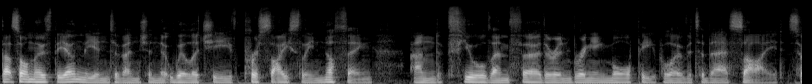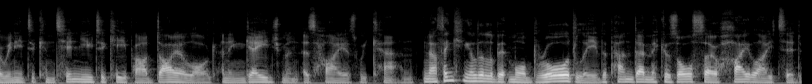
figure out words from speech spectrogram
That's almost the only intervention that will achieve precisely nothing and fuel them further in bringing more people over to their side. So we need to continue to keep our dialogue and engagement as high as we can. Now thinking a little bit more broadly, the pandemic has also highlighted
